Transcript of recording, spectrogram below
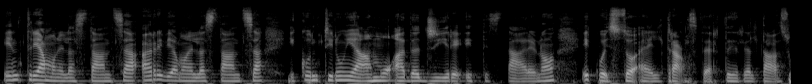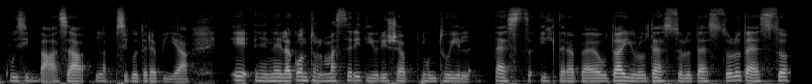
entriamo nella stanza, arriviamo nella stanza e continuiamo ad agire e testare, no? E questo è il transfer in realtà su cui si basa la psicoterapia e eh, nella control mastery theory c'è appunto il test il terapeuta, io lo testo, lo testo, lo testo,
